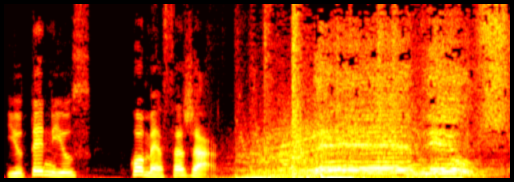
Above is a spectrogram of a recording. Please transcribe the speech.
e o T-News começa já. T-News.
